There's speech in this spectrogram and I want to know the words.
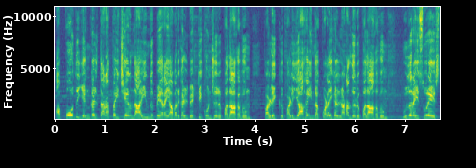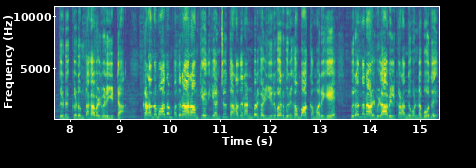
அப்போது எங்கள் தரப்பைச் சேர்ந்த ஐந்து பேரை அவர்கள் வெட்டி கொன்றிருப்பதாகவும் பழிக்கு பழியாக இந்த கொலைகள் நடந்திருப்பதாகவும் குதிரை சுரேஷ் திடுக்கிடும் தகவல் வெளியிட்டார். கடந்த மாதம் பதினாறாம் தேதியன்று தனது நண்பர்கள் இருவர் விருகம்பாக்கம் அருகே பிறந்தநாள் விழாவில் கலந்து கொண்டபோது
